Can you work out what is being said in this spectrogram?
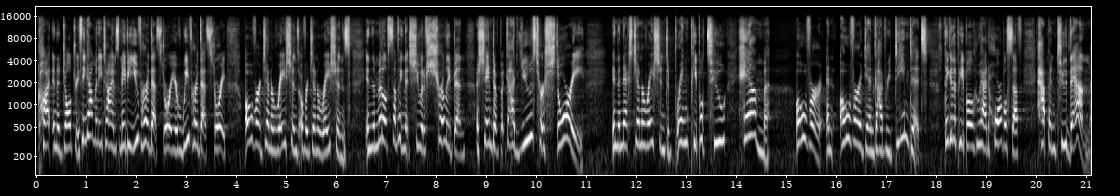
caught in adultery. Think how many times maybe you've heard that story or we've heard that story over generations, over generations, in the middle of something that she would have surely been ashamed of. But God used her story in the next generation to bring people to Him over and over again. God redeemed it. Think of the people who had horrible stuff happen to them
